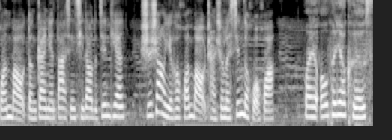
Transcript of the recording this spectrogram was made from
环保等概念大行其道的今天，时尚也和环保产生了新的火花。When you open your clothes,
